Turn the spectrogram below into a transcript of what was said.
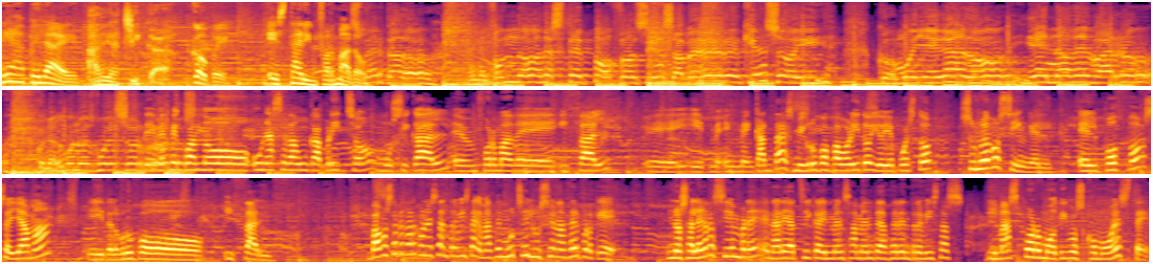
Andrea Pelaez. Área chica. Cope. Estar informado. En el fondo de este pozo sin saber quién soy, cómo he llegado lleno de barro, con algunos huesos De vez en cuando una se da un capricho musical en forma de Izal. eh, y me, me encanta, es mi grupo favorito y hoy he puesto su nuevo single, El Pozo se llama, y del grupo Izal. Vamos a empezar con esta entrevista que me hace mucha ilusión hacer porque nos alegra siempre en Área Chica inmensamente hacer entrevistas y más por motivos como este.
